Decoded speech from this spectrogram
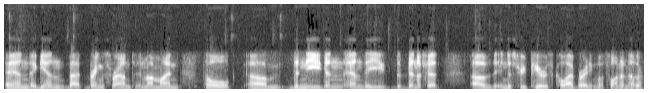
And again, that brings around in my mind the whole um, the need and, and the the benefit of the industry peers collaborating with one another.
